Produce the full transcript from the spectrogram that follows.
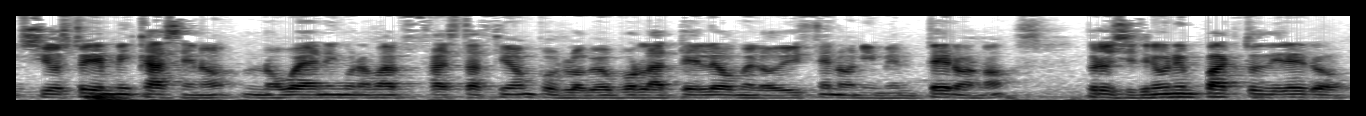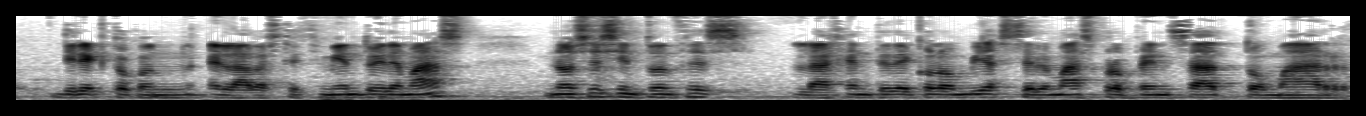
si yo estoy en mi casa y no, no voy a ninguna manifestación, pues lo veo por la tele o me lo dicen o ni me entero, ¿no? Pero si tiene un impacto directo, directo con el abastecimiento y demás, no sé si entonces la gente de Colombia se ve más propensa a tomar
